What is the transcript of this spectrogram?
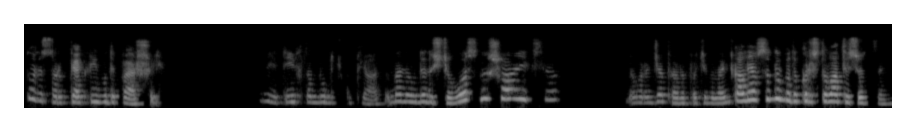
Тоже 45 він буде перший. Ні, їх там будуть купляти. У мене один ще ось лишається. Городжа, правда, потім маленька, але я все одно буду користуватись оцим.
